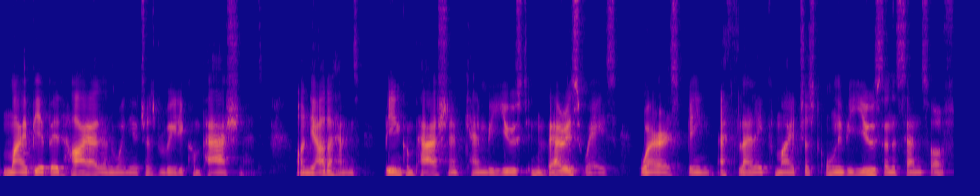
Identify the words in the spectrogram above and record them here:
might be a bit higher than when you're just really compassionate. On the other hand, being compassionate can be used in various ways, whereas being athletic might just only be used in the sense of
